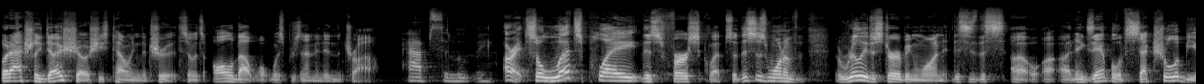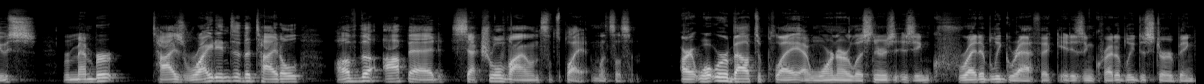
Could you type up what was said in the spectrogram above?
but actually does show she's telling the truth. So it's all about what was presented in the trial. Absolutely. All right, so let's play this first clip. So this is one of the really disturbing one. This is this uh, uh, an example of sexual abuse. Remember, ties right into the title of the op-ed, sexual violence. Let's play it and let's listen. All right, what we're about to play, I warn our listeners, is incredibly graphic. It is incredibly disturbing.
